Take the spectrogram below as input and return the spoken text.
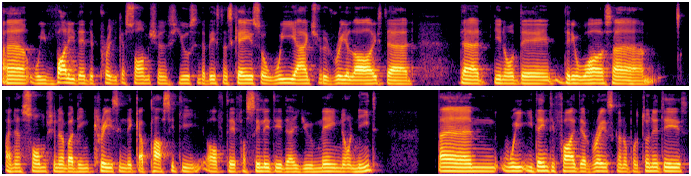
Uh, we validate the project assumptions using the business case. So we actually realized that that you know the there was um, an assumption about increasing the capacity of the facility that you may not need. And we identify the risk and opportunities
